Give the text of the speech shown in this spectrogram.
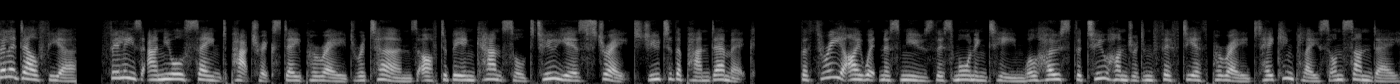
Philadelphia. Philly's annual St. Patrick's Day Parade returns after being cancelled two years straight due to the pandemic. The three Eyewitness News This Morning team will host the 250th parade taking place on Sunday.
